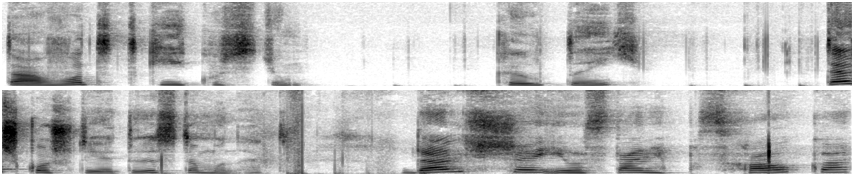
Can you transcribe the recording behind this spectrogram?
Та от такий костюм. Крутий. Теж коштує 300 монет. Далі і остання пасхалка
